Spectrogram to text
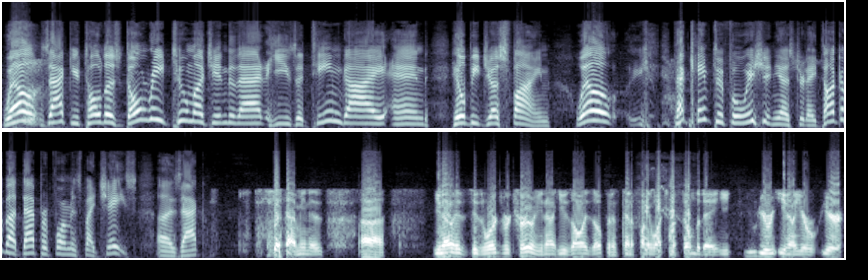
well, Zach, you told us don't read too much into that. He's a team guy and he'll be just fine. Well, that came to fruition yesterday. Talk about that performance by Chase, uh, Zach. Yeah, I mean, it, uh, you know, his his words were true. You know, he was always open. It's kind of funny watching the film today. You, you're, you know, you're you're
